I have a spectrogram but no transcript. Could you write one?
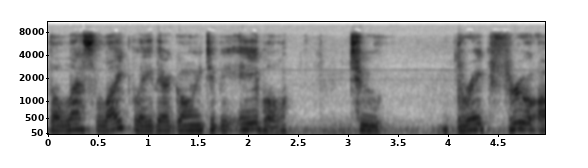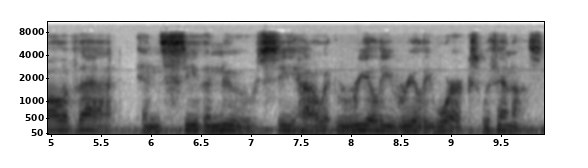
the less likely they're going to be able to break through all of that and see the new, see how it really, really works within us.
